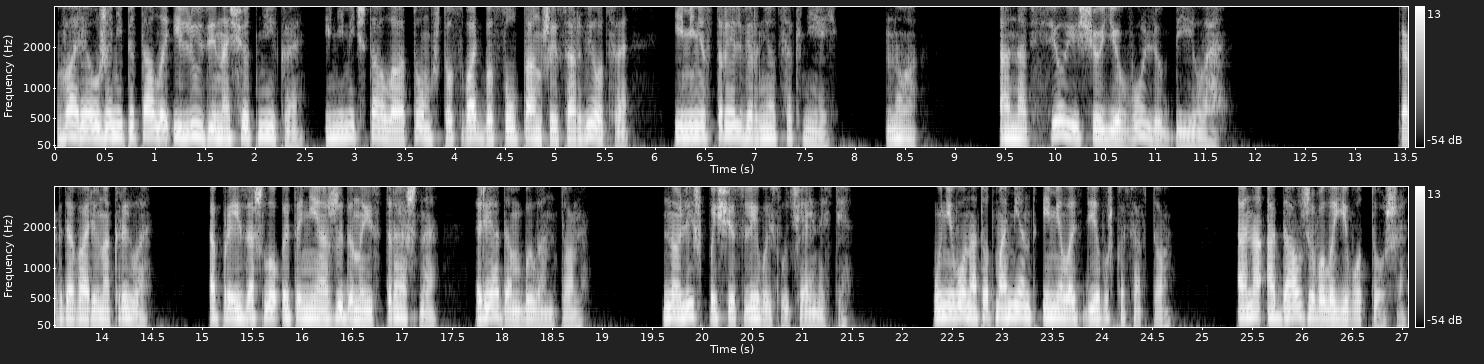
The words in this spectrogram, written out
Варя уже не питала иллюзий насчет Ника и не мечтала о том, что свадьба с султаншей сорвется и Министрель вернется к ней. Но она все еще его любила. Когда Варю накрыло, а произошло это неожиданно и страшно, рядом был Антон. Но лишь по счастливой случайности. У него на тот момент имелась девушка с авто. Она одалживала его Тоше.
